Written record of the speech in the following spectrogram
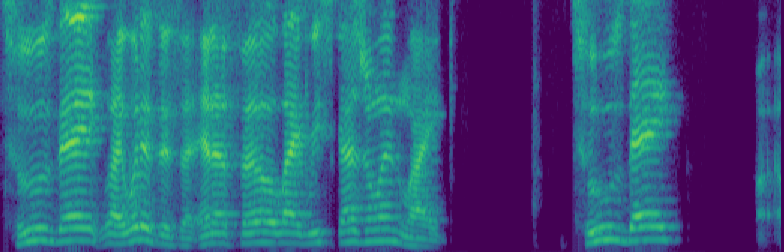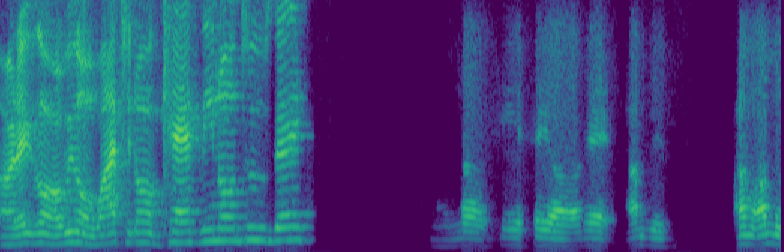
Tuesday? Like, what is this? An NFL like rescheduling? Like Tuesday? Are they going? Are we gonna watch it on caffeine on Tuesday? No, she didn't say all that. I'm just, I'm, I'm.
